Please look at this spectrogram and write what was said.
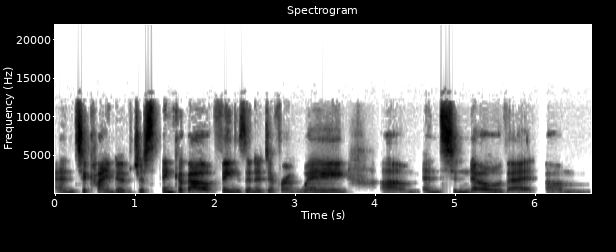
and to kind of just think about things in a different way. Um, and to know that um,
